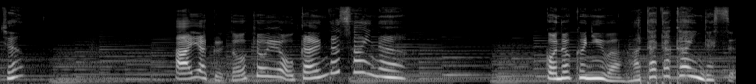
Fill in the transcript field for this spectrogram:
ちゃん。早く東京へお帰んなさいな。この国は暖かいんです。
